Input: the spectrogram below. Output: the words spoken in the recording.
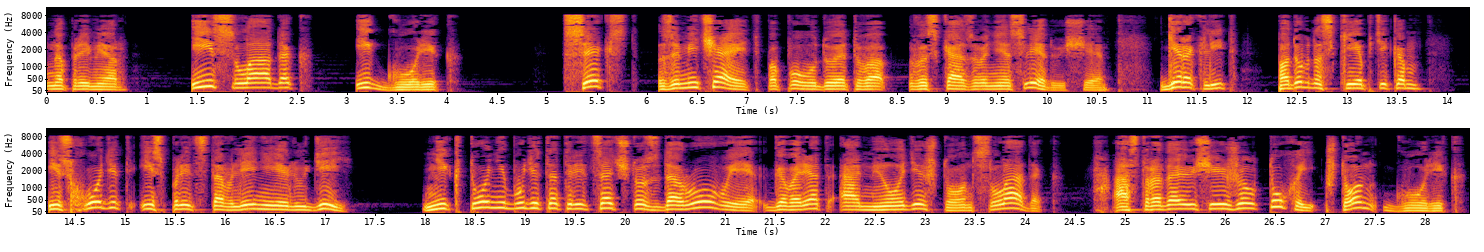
например, и сладок, и горек. Секст замечает по поводу этого высказывания следующее. Гераклит, подобно скептикам, исходит из представления людей. Никто не будет отрицать, что здоровые говорят о меде, что он сладок, а страдающие желтухой, что он горек.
